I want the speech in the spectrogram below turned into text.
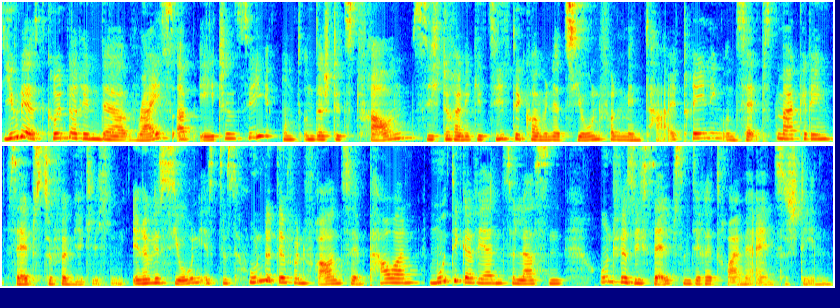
Die Julia ist Gründerin der Rise Up Agency und unterstützt Frauen, sich durch eine gezielte Kombination von Mentaltraining und Selbstmarketing selbst zu verwirklichen. Ihre Vision ist es, hunderte von Frauen zu empowern, mutiger werden zu lassen und für sich selbst und ihre Träume einzustehen.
